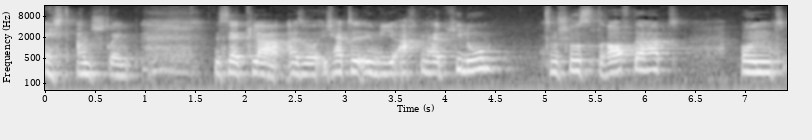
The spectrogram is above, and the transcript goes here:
echt anstrengend. Ist ja klar. Also ich hatte irgendwie 8,5 Kilo zum Schluss drauf gehabt und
